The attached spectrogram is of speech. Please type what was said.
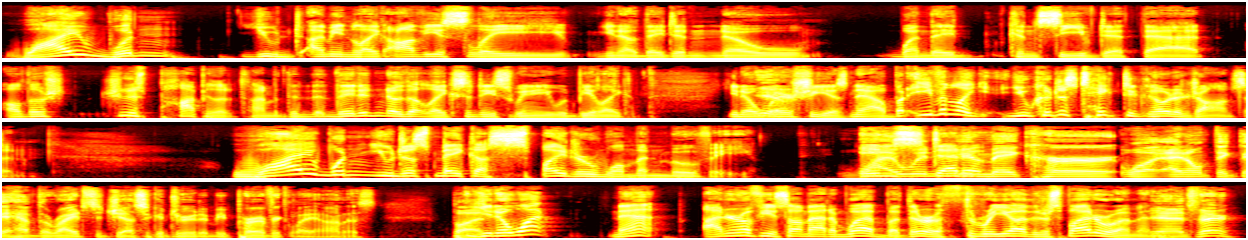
why wouldn't you? I mean, like, obviously, you know, they didn't know when they conceived it that although she was popular at the time, they, they didn't know that like Sydney Sweeney would be like, you know, Yeah. where she is now. But even like, you could just take Dakota Johnson. Why wouldn't you just make a Spider Woman movie? why wouldn't Instead you of- make her well i don't think they have the rights to jessica drew to be perfectly honest but you know what, Matt? I don't know if you saw Madame Web, but there are three other Spider Women. yeah it's fair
